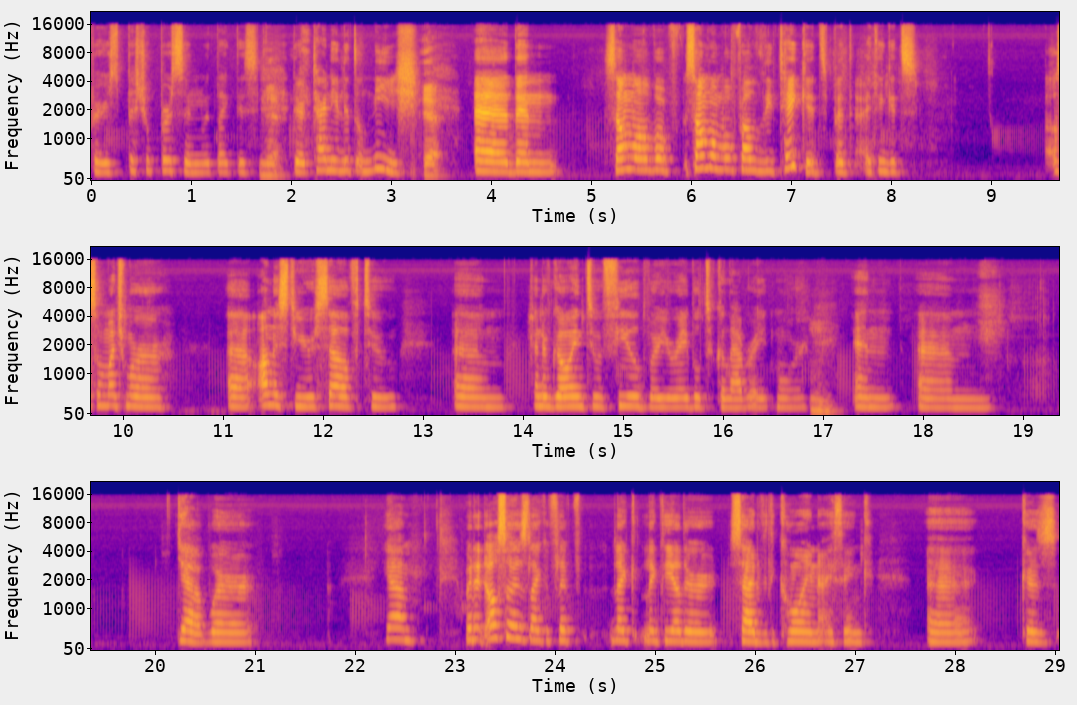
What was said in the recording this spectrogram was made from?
very special person with like this yeah their tiny little niche yeah uh, then someone will someone will probably take it. But I think it's also much more uh, honest to yourself to um, kind of go into a field where you're able to collaborate more mm. and um, yeah, where yeah, but it also has like a flip, like like the other side of the coin. I think because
